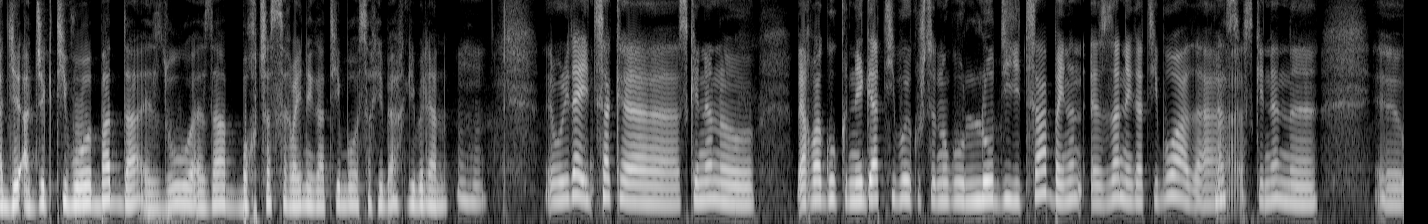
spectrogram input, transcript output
adje, adjektibo bat da, ez du, ez da bortxa zerbait negatibo ezagri behar gibelean. E, Hori da, hitzak uh, azkenean, uh, behar bat guk negatibo ikusten dugu lodi hitza, baina ez da negatiboa, da azkenean uh, uh,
